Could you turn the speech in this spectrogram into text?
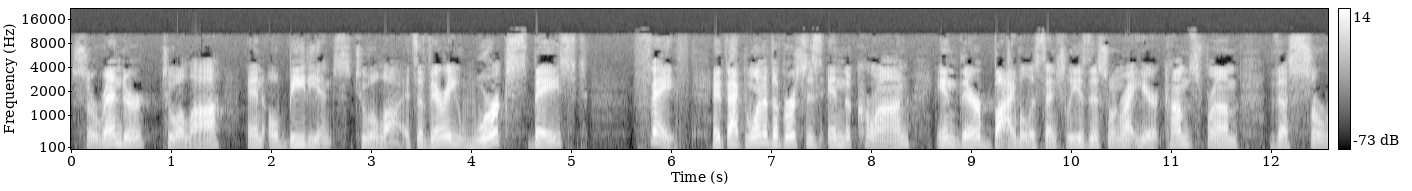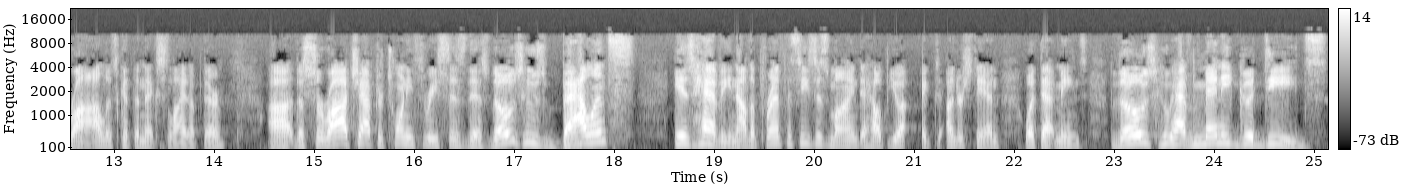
surrender to Allah, and obedience to Allah. It's a very works based faith. In fact, one of the verses in the Quran, in their Bible essentially, is this one right here. It comes from the Surah. Let's get the next slide up there. Uh, the Surah chapter 23 says this Those whose balance is heavy. Now, the parentheses is mine to help you understand what that means. Those who have many good deeds,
